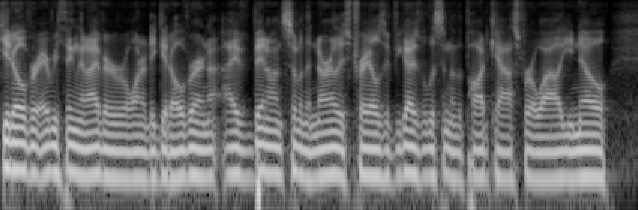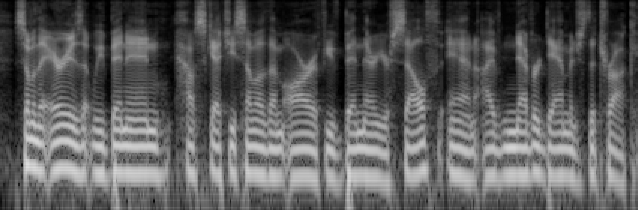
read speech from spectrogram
get over everything that I've ever wanted to get over. And I've been on some of the gnarliest trails. If you guys have listened to the podcast for a while, you know some of the areas that we've been in, how sketchy some of them are if you've been there yourself. And I've never damaged the truck.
